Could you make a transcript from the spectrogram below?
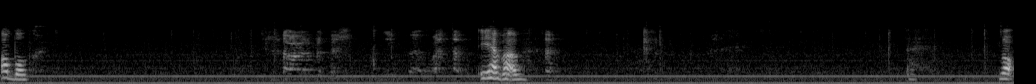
Obok. Ja mam. No.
